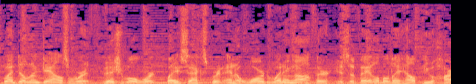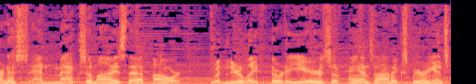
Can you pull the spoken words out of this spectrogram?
Gwendolyn Galsworth, visual workplace expert and award winning author, is available to help you harness and maximize that power. With nearly 30 years of hands on experience,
